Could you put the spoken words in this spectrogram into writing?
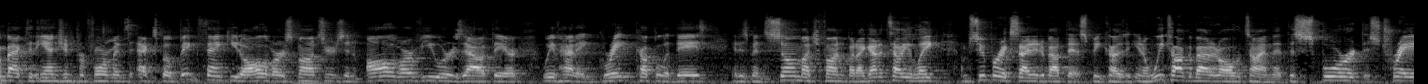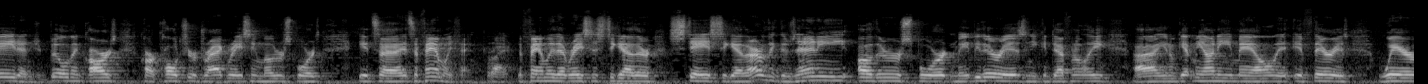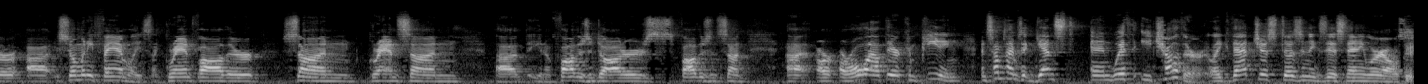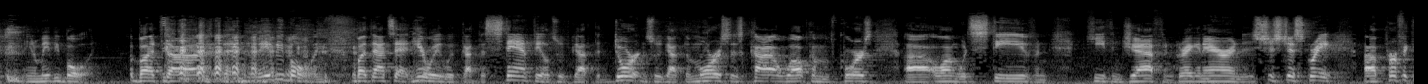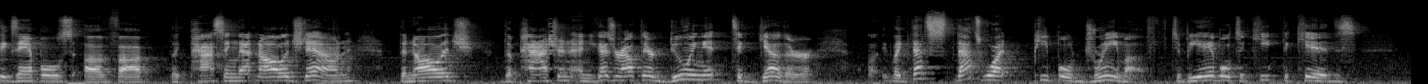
back to the Engine Performance Expo. Big thank you to all of our sponsors and all of our viewers out there. We've had a great couple of days. It has been so much fun, but I got to tell you, Lake, I'm super excited about this because you know we talk about it all the time that this sport, this trade, engine building, cars, car culture, drag racing, motorsports, it's a it's a family thing. Right. The family that races together stays together. I don't think there's any other sport. Maybe there is, and you can definitely uh, you know get me on email if there is where uh, so many families like grandfather, son, grandson, uh, you know fathers and daughters, fathers and son. Uh, are, are all out there competing and sometimes against and with each other. Like that just doesn't exist anywhere else. you know, maybe bowling but uh, maybe bowling. But that's it. Here we, we've got the Stanfields, we've got the Dortons, we've got the Morrises. Kyle, welcome, of course, uh, along with Steve and Keith and Jeff and Greg and Aaron. It's just just great. Uh, perfect examples of uh, like passing that knowledge down, the knowledge, the passion, and you guys are out there doing it together. Like that's that's what people dream of to be able to keep the kids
